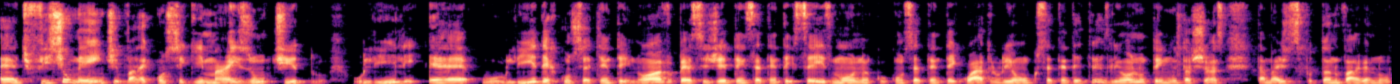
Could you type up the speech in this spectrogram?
é, dificilmente vai conseguir mais um título. O Lille é o líder com 79, o PSG tem 76, Mônaco com 74, o Lyon com 73. Lyon não tem muita chance, está mais disputando vaga no,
